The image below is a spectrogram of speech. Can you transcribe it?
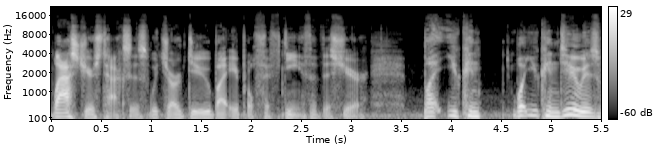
last year's taxes, which are due by April 15th of this year. But you can what you can do is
